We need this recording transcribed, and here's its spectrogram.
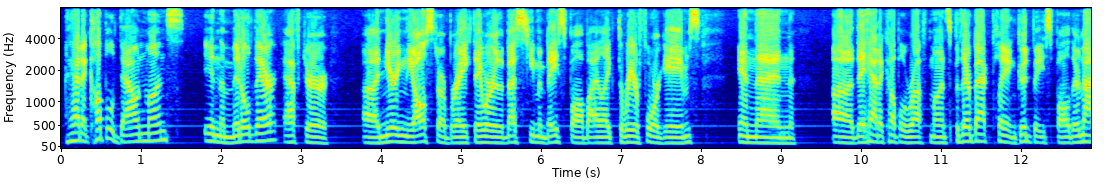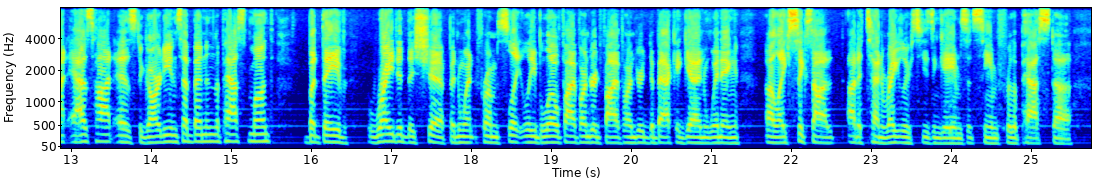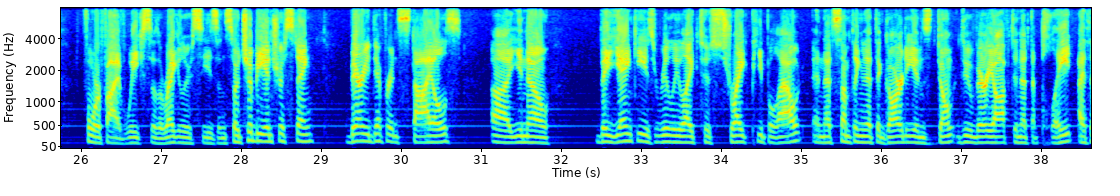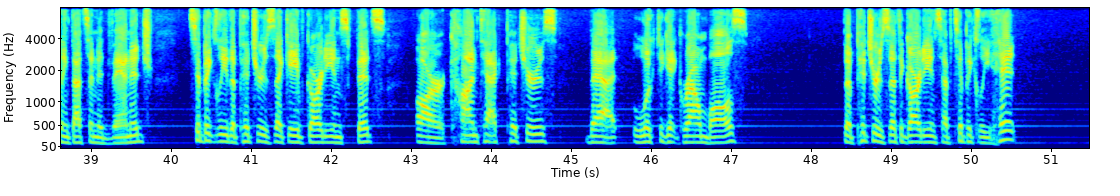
had a couple down months in the middle there after uh, nearing the All Star break. They were the best team in baseball by like three or four games. And then uh, they had a couple rough months, but they're back playing good baseball. They're not as hot as the Guardians have been in the past month, but they've righted the ship and went from slightly below 500, 500 to back again, winning uh, like six out, out of 10 regular season games, it seemed, for the past uh, four or five weeks of the regular season. So it should be interesting. Very different styles. Uh, you know, the Yankees really like to strike people out, and that's something that the Guardians don't do very often at the plate. I think that's an advantage. Typically, the pitchers that gave Guardians fits are contact pitchers that look to get ground balls. The pitchers that the Guardians have typically hit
